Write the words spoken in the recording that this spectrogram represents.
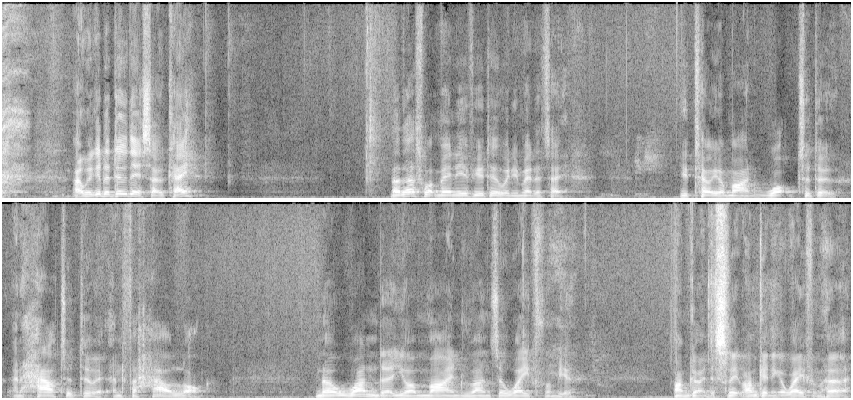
and we're going to do this, okay? Now that's what many of you do when you meditate. You tell your mind what to do and how to do it and for how long. No wonder your mind runs away from you. I'm going to sleep. I'm getting away from her.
